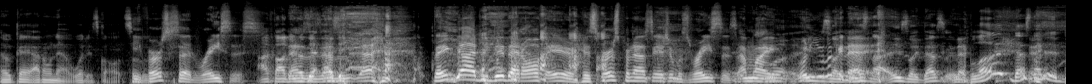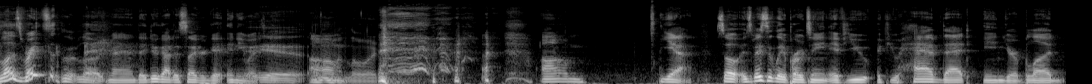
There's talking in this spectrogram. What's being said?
Okay, I don't know what it's called. So He first said racist. I thought That was- that that- thank God you did that off air. His first pronunciation was racist. I'm like, Well, what are you looking like, at? That's not, he's like, that's blood. That's not it. Blood's racist. Look, man, they do got to segregate anyway. yeah. Oh Um, my lord. Um, yeah. So it's basically a protein. If you if you have that in your blood,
